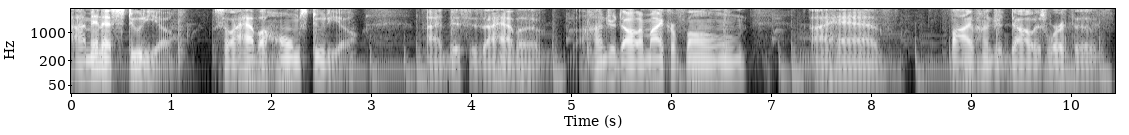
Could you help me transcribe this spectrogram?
i'm in a studio so i have a home studio uh, this is i have a hundred dollar microphone. I have five hundred dollars worth of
